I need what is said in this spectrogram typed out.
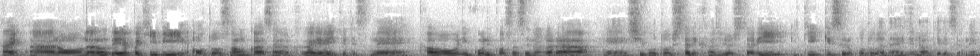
はい。あの、なので、やっぱり日々、お父さんお母さんが輝いてですね、顔をニコニコさせながら、え仕事をしたり、家事をしたり、生き生きすることが大事なわけですよね。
